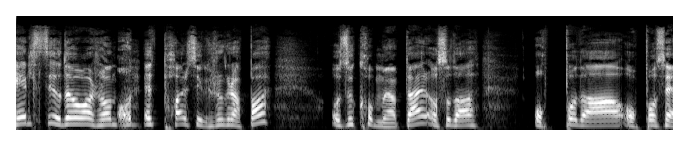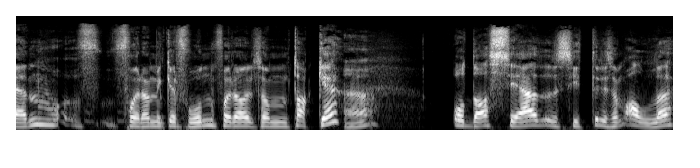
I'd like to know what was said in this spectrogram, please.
Helt. Det var sånn Og- et par stykker som klappa, og så kom jeg opp der, og så da opp, og da, opp på scenen foran mikrofonen for å liksom takke. Ja. Og da ser jeg det sitter liksom alle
